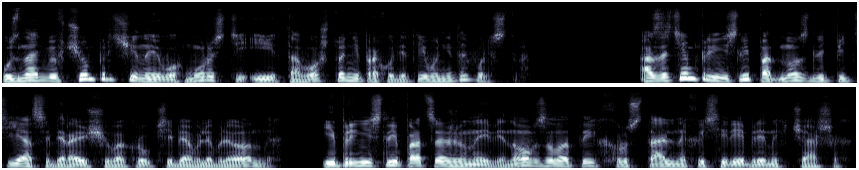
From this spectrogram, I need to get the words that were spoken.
узнать бы, в чем причина его хмурости и того, что не проходит его недовольство. А затем принесли поднос для питья, собирающий вокруг себя влюбленных, и принесли процеженное вино в золотых, хрустальных и серебряных чашах,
